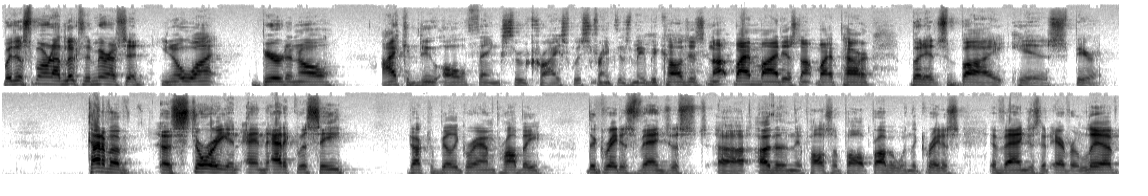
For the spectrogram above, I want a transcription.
But this morning I looked in the mirror and I said, you know what? Beard and all, I can do all things through Christ which strengthens me because it's not by might, it's not by power, but it's by His Spirit. Kind of a, a story in inadequacy. Dr. Billy Graham, probably the greatest evangelist uh, other than the Apostle Paul, probably one of the greatest evangelists that ever lived,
